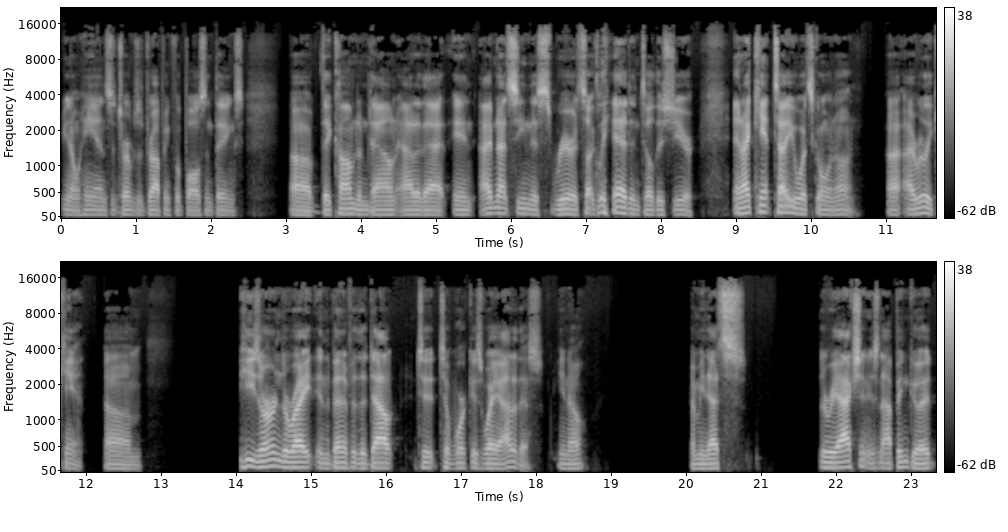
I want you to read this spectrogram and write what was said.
you know, hands in terms of dropping footballs and things. Uh, they calmed him down out of that, and I've not seen this rear its ugly head until this year, and I can't tell you what's going on. Uh, I really can't. Um, he's earned the right and the benefit of the doubt to to work his way out of this. You know, I mean that's the reaction has not been good.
